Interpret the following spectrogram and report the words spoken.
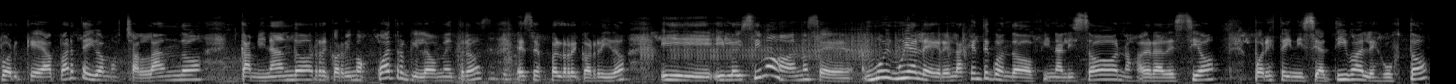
porque aparte íbamos charlando, caminando, recorrimos cuatro kilómetros, ese fue el recorrido, y, lo hicimos, no sé, muy, muy alegres. La gente cuando finalizó nos agradeció por esta iniciativa, les gustó,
